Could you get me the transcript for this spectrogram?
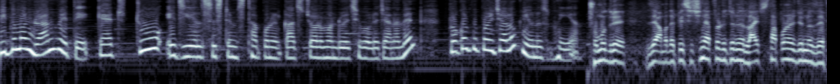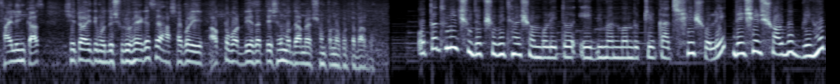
বিদ্যমান রানওয়েতে ক্যাট টু এজিএল সিস্টেম স্থাপনের কাজ চলমান রয়েছে বলে জানালেন প্রকল্প পরিচালক ইউনুস ভূঁইয়া। সমুদ্রে যে আমাদের প্রিসিশন অ্যাপ্রোচের জন্য লাইট স্থাপনের জন্য যে ফাইলিং কাজ সেটা ইতিমধ্যে শুরু হয়ে গেছে। আশা করি অক্টোবর দুই হাজার মধ্যে আমরা সম্পন্ন করতে পারব। অত্যাধুনিক সুযোগ সুবিধা সম্বলিত এই বিমানবন্দরটির কাজ শেষ হলে দেশের সর্ববৃহৎ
